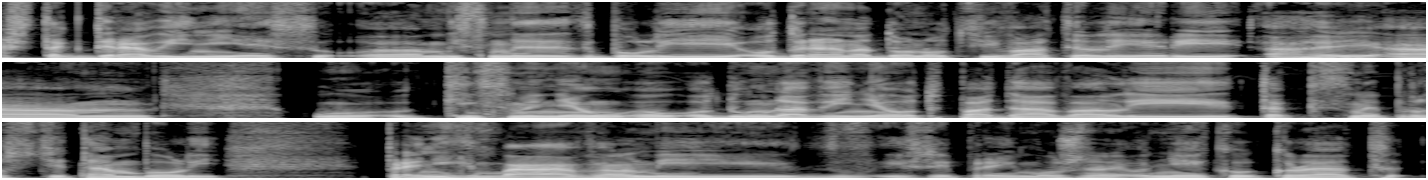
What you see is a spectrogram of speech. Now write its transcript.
až tak draví nie sú. My sme boli od rána do noci noci v ateliéri a hej, a kým sme ne, od únavy neodpadávali, tak sme proste tam boli pre nich má veľmi, pre nich možno niekoľkokrát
